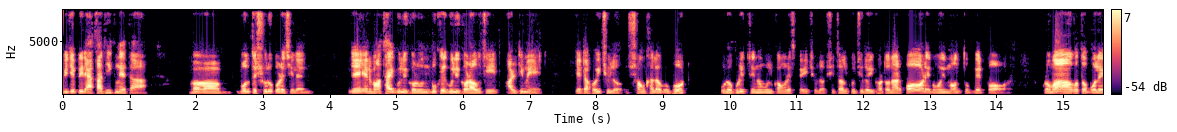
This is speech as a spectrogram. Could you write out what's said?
বিজেপির একাধিক নেতা বলতে শুরু করেছিলেন যে এর মাথায় গুলি করুন, বুকে গুলি করা উচিত আলটিমেট যেটা হয়েছিল, সংখ্যালঘু ভোট পুরোপুরি তৃণমূল কংগ্রেস পেয়েছিল। শীতলকুচির ওই ঘটনার পর এবং ওই মন্তব্যের পর ক্রমাগত বলে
